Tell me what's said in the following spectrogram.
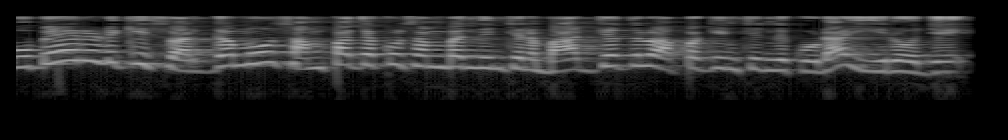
కుబేరుడికి స్వర్గము సంపదకు సంబంధించిన బాధ్యతలు అప్పగించింది కూడా ఈరోజే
